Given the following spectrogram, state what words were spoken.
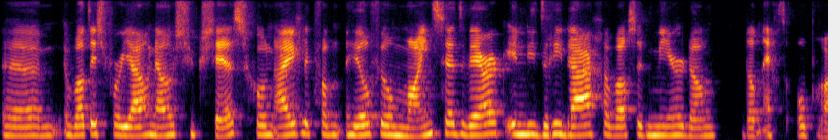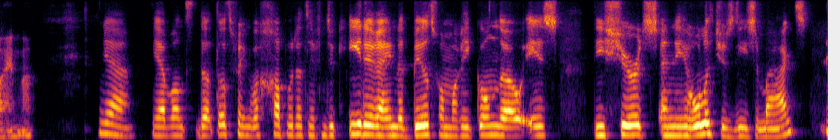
Um, wat is voor jou nou succes? Gewoon eigenlijk van heel veel mindsetwerk in die drie dagen was het meer dan, dan echt opruimen. Ja, ja want dat, dat vind ik wel grappig. Dat heeft natuurlijk iedereen, dat beeld van Marie Kondo is die shirts en die rolletjes die ze maakt.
